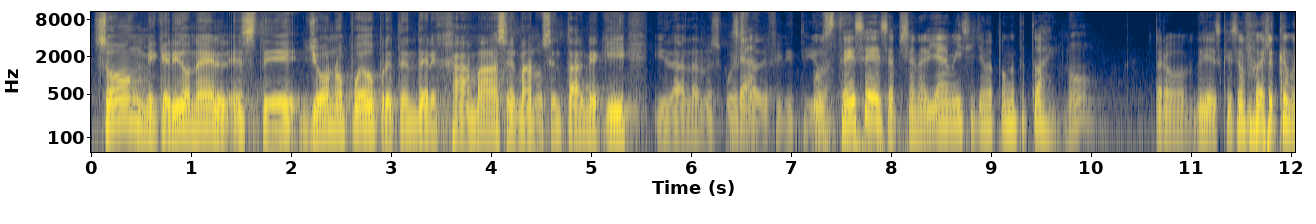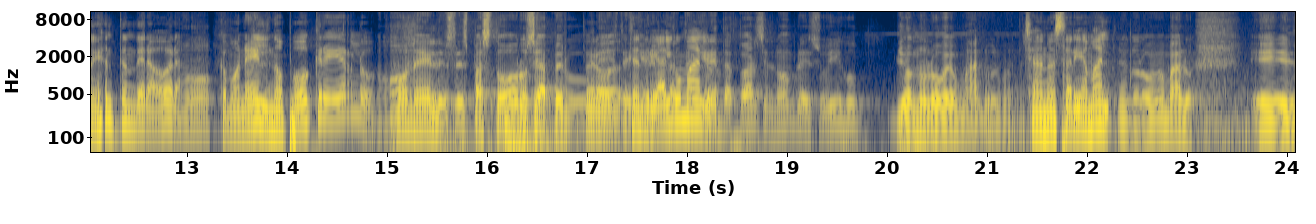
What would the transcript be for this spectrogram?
son, mi querido Nel, este, yo no puedo pretender jamás, hermano, sentarme aquí y dar la respuesta definitiva. ¿Usted se decepcionaría de mí si yo me pongo un tatuaje? No. Pero es que eso fue lo que me dio a entender ahora. Como Nel, no puedo creerlo. No, Nel, usted es pastor, o sea, pero. Pero tendría algo malo. quiere tatuarse el nombre de su hijo, yo no lo veo malo, hermano. O sea, no estaría mal. Yo no lo veo malo. Eh,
